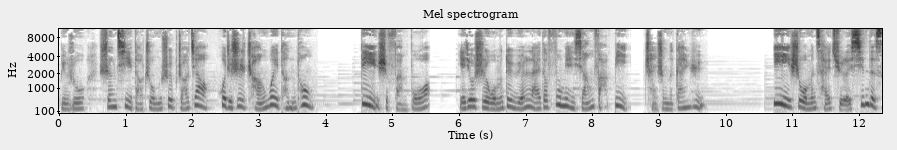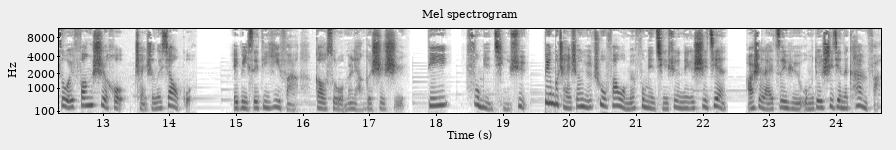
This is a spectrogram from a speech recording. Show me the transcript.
比如生气导致我们睡不着觉，或者是肠胃疼痛。D 是反驳，也就是我们对原来的负面想法 B 产生的干预。E 是我们采取了新的思维方式后产生的效果。A B C D E 法告诉了我们两个事实：第一，负面情绪并不产生于触发我们负面情绪的那个事件。而是来自于我们对事件的看法，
